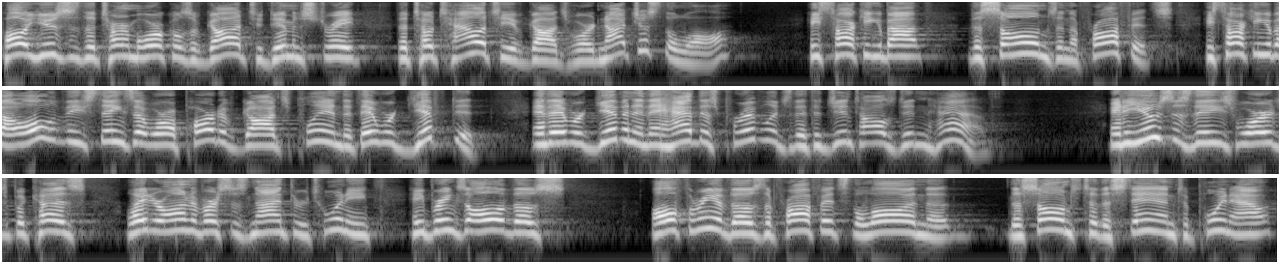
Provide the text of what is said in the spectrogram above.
Paul uses the term oracles of God to demonstrate the totality of God's word, not just the law. He's talking about the Psalms and the prophets. He's talking about all of these things that were a part of God's plan, that they were gifted and they were given and they had this privilege that the Gentiles didn't have. And he uses these words because later on in verses 9 through 20, he brings all of those, all three of those, the prophets, the law, and the, the Psalms to the stand to point out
